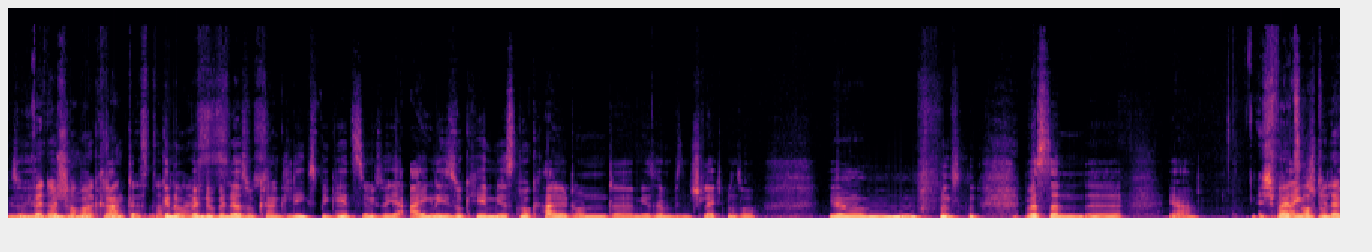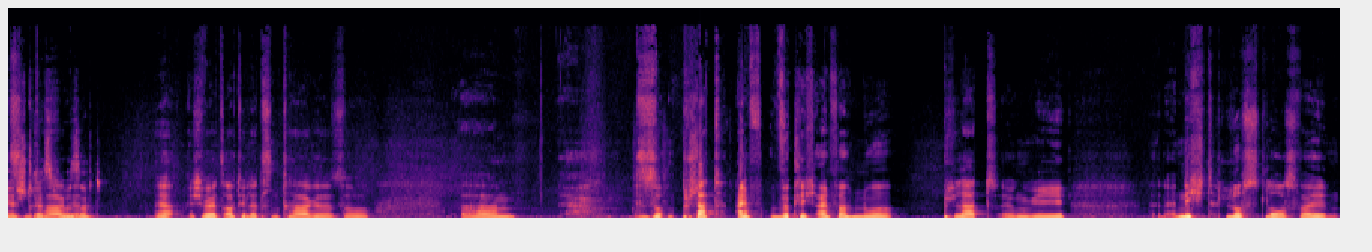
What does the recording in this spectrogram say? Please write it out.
so, Wenn er schon mal krank ist, dann genau, wenn du, wenn du es- so krank liegst, wie geht's dir? Und ich so, ja, eigentlich ist okay, mir ist nur kalt und äh, mir ist halt ein bisschen schlecht und so. Ja, mm. was dann, äh, ja, Ich war jetzt auch die letzten Stress Tage. verursacht. Ja, ich war jetzt auch die letzten Tage so, ähm, so platt, einf wirklich einfach nur platt, irgendwie nicht lustlos, weil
